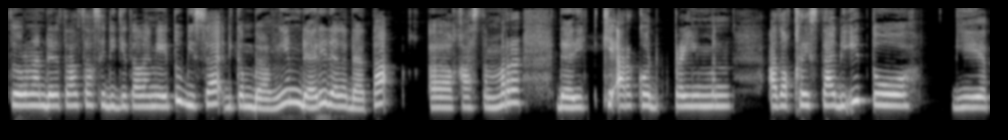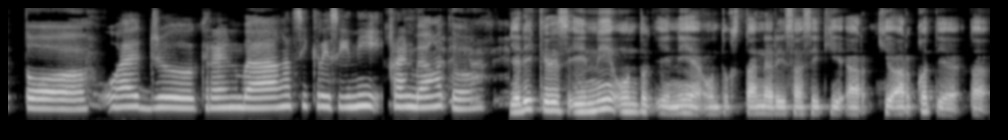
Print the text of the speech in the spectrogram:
turunan dari transaksi digital lainnya itu bisa dikembangin dari data-data uh, customer dari QR Code payment atau kris tadi itu. Gitu. Waduh, keren banget sih Kris ini. Keren banget tuh. Jadi Kris ini untuk ini ya, untuk standarisasi QR QR code ya, tak?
